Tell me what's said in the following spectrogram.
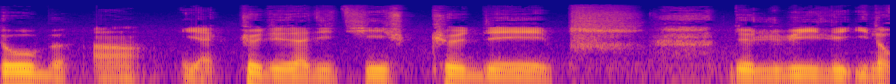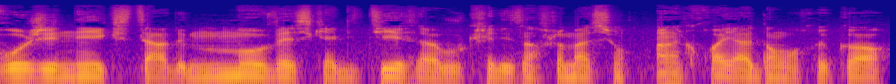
daube. Hein. Il y a que des additifs, que des de l'huile hydrogénée, etc., de mauvaise qualité. Ça va vous créer des inflammations incroyables dans votre corps,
